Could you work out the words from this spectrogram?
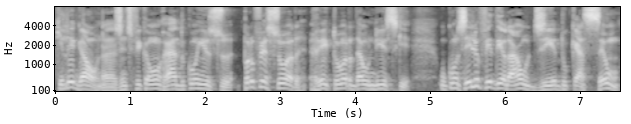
Que legal, né? A gente fica honrado com isso. Professor, reitor da Unisc, o Conselho Federal de Educação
